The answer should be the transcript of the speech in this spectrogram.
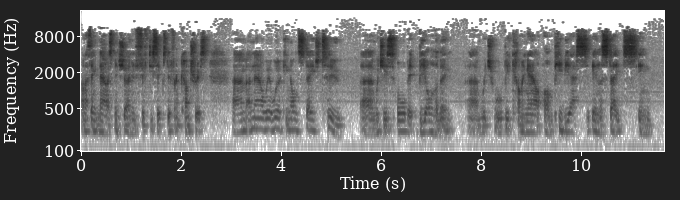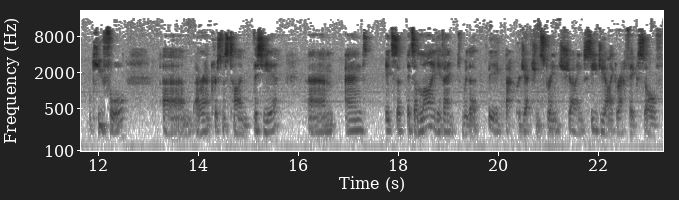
And I think now it's been shown in 56 different countries. Um, and now we're working on stage two, uh, which is Orbit Beyond the Moon, um, which will be coming out on PBS in the States in Q4 um, around Christmas time this year. Um, and it's a it's a live event with a big back projection screen showing CGI graphics of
